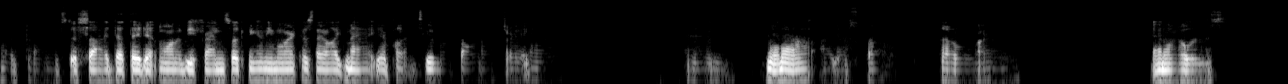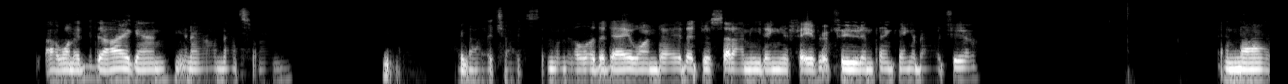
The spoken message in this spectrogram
had friends decide that they didn't want to be friends with me anymore because they're like, Matt, you're putting too much on us right now. And, you know, I just felt so alone. And I was, I wanted to die again, you know, and that's when I got a text in the middle of the day one day that just said, I'm eating your favorite food and thinking about you. And that,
